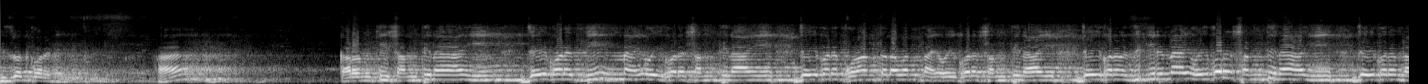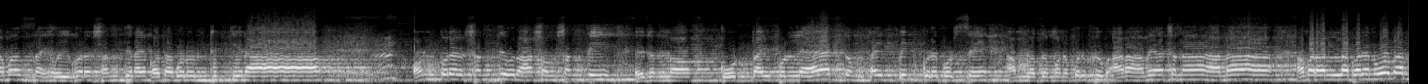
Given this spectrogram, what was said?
হিজরত করেনি। হ্যাঁ? কারণ কি শান্তি নাই? যে ঘরে দিন নাই, ওই ঘরে শান্তি নাই। যে ঘরে কোরআন তেলাওয়াত নাই, ওই ঘরে শান্তি নাই। যে ঘরে জিকির নাই, ওই ঘরে শান্তি নাই। যে ঘরে নামাজ নাই, ওই ঘরে শান্তি নাই। কথা বলুন ঠিক কিনা অন্তরের শান্তি হলো আসল শান্তি। এই জন্য কোটটাই পড়লে একদম টাইট পিট করে পড়ছে। আমরা তো মনে করি খুব আরামে আছে। না না। আমার আল্লাহ বলেন, ওমান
